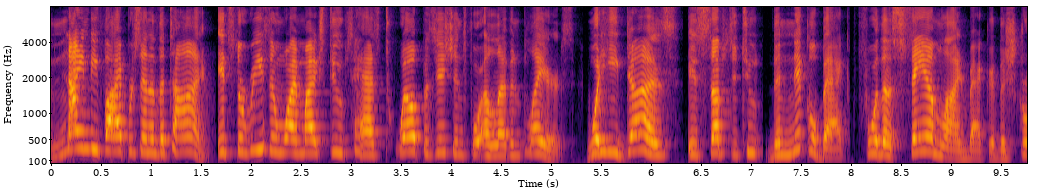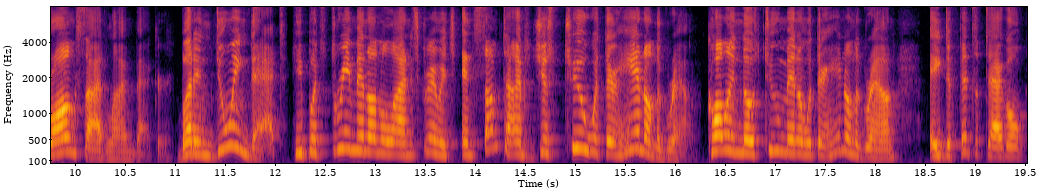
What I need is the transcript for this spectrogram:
95% of the time. It's the reason why Mike Stoops has 12 positions for 11 players. What he does is substitute the nickelback for the Sam linebacker, the strong side linebacker. But in doing that, he puts three men on the line of scrimmage and sometimes just two with their hand on the ground, calling those two men with their hand on the ground a defensive tackle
